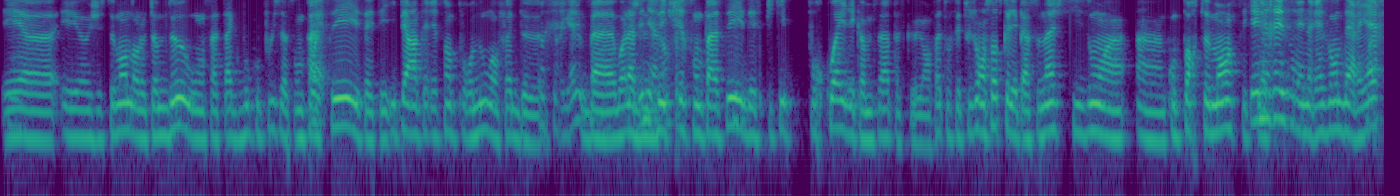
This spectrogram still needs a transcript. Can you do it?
Et, euh, et, euh, justement, dans le tome 2, où on s'attaque beaucoup plus à son passé, et ça a été hyper intéressant pour nous, en fait, de, bah, voilà, de décrire son passé et d'expliquer pourquoi il est comme ça. Parce qu'en en fait, on fait toujours en sorte que les personnages, s'ils ont un, un comportement, c'est qu'il y, y, a une raison derrière.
